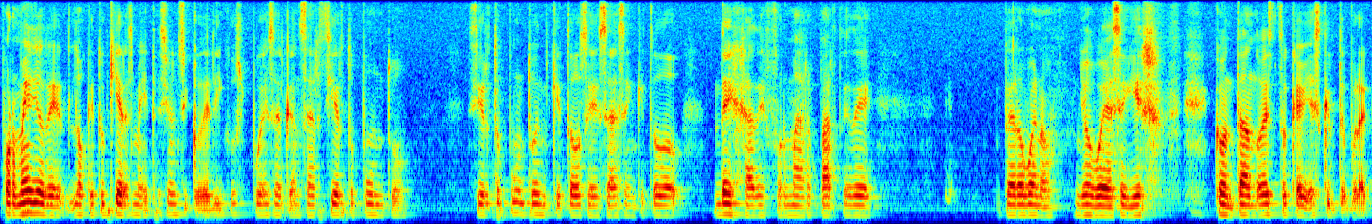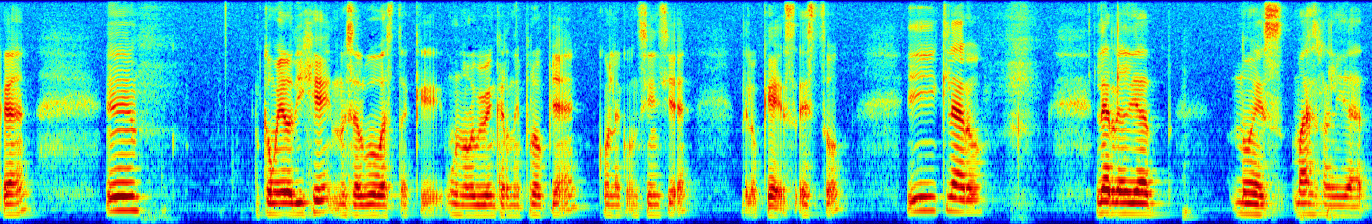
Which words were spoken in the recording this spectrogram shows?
por medio de lo que tú quieras, meditación psicodélicos, puedes alcanzar cierto punto, cierto punto en que todo se deshace, en que todo deja de formar parte de... Pero bueno, yo voy a seguir contando esto que había escrito por acá. Eh, como ya lo dije, no es algo hasta que uno lo vive en carne propia, con la conciencia de lo que es esto. Y claro, la realidad no es más realidad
